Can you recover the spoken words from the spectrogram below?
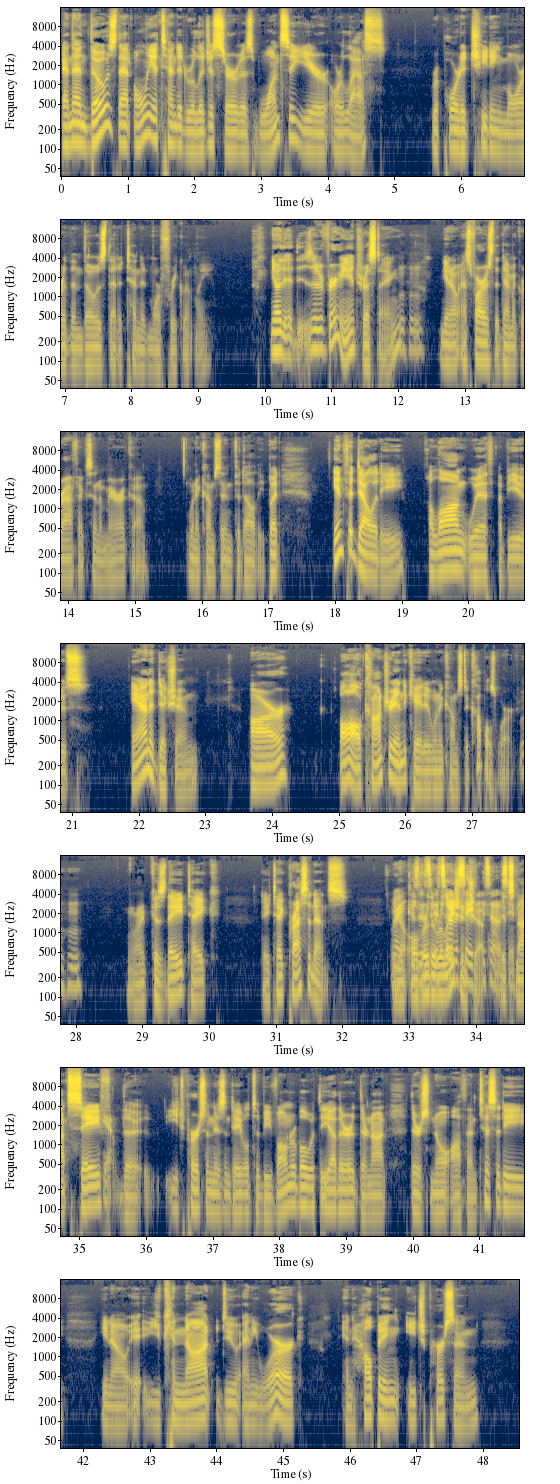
And then those that only attended religious service once a year or less reported cheating more than those that attended more frequently. You know, these are very interesting, hmm you know, as far as the demographics in America when it comes to infidelity. But infidelity, along with abuse and addiction, are all contraindicated when it comes to couples work hmm right? Because they take they take precedence, you Right, know, over it's- the it's not safe- relationship. it's not a safe- not safe. Yeah. The each person isn't able to be vulnerable with the other. They're not. There's no authenticity. You know, it, you cannot do any work in helping each person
